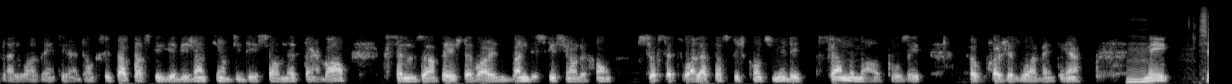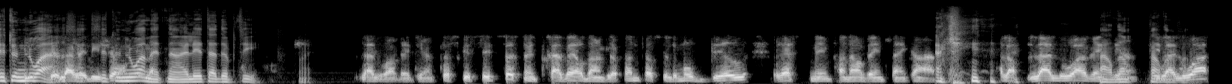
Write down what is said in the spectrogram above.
de la loi 21. Donc, c'est pas parce qu'il y a des gens qui ont dit des sornettes d'un bord que ça nous empêche d'avoir une bonne discussion de fond sur cette loi-là parce que je continue d'être fermement opposé au projet de loi 21. Mhm. Mais C'est une loi. hein, C'est une loi maintenant. Elle est adoptée. la loi 21. Parce que c'est ça, c'est un travers d'anglophone parce que le mot bill reste même pendant 25 ans. Alors, la loi 21. Pardon, Et pardon. la loi,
